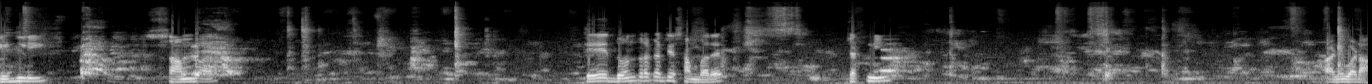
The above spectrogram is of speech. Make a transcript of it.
इडली सांबार. हे दोन प्रकारचे सांबार आहेत. चटणी आणि वडा.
